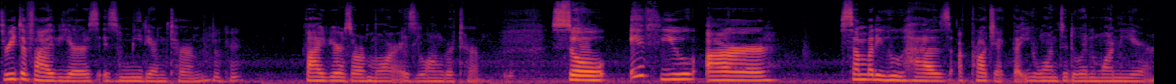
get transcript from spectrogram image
Three to five years is medium term. Okay. Five years or more is longer term. So if you are somebody who has a project that you want to do in one year,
